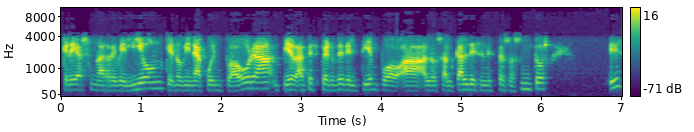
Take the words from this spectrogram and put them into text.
creas una rebelión que no viene a cuento ahora, haces perder el tiempo a, los alcaldes en estos asuntos. Es,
